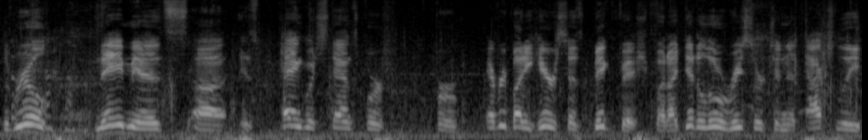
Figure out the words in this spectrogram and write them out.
The real name is uh, is Panguitch stands for for everybody here says big fish, but I did a little research and it actually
